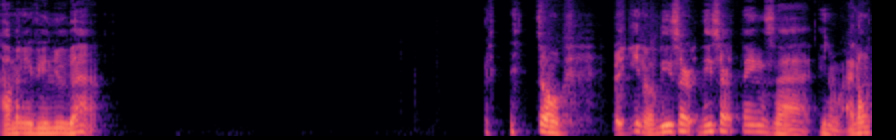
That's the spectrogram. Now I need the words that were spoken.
How many of you knew that? so, you know, these are these are things that you know I don't.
